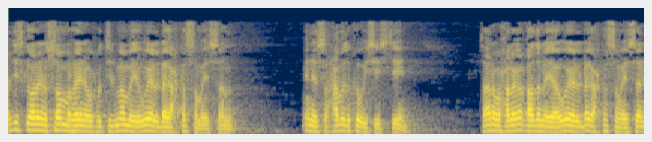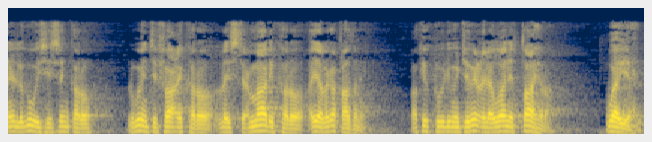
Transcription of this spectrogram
xadiiskii horeynu soo marrayna wuxuu tilmaamaya weel dhagax ka samaysan inay saxaabadu ka weysaysteen. Taana waxaa laga qaadanayaa weel dhagax ka samaysan in lagu weysaysan karo lagu intifaaci karo la isticmaali karo ayaa laga qaadanaya. Waa kii ku yidhi min jamiici alawaani ataahira waa yahay.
